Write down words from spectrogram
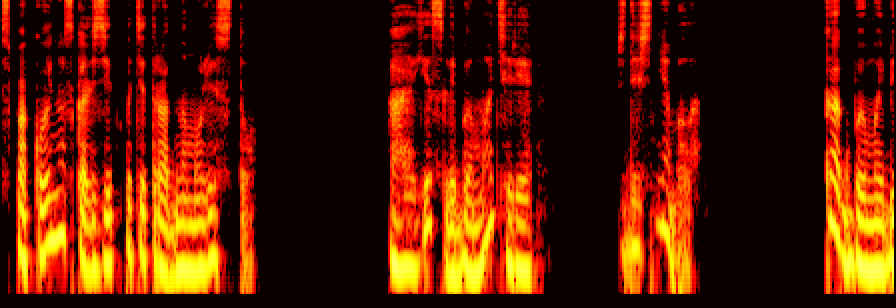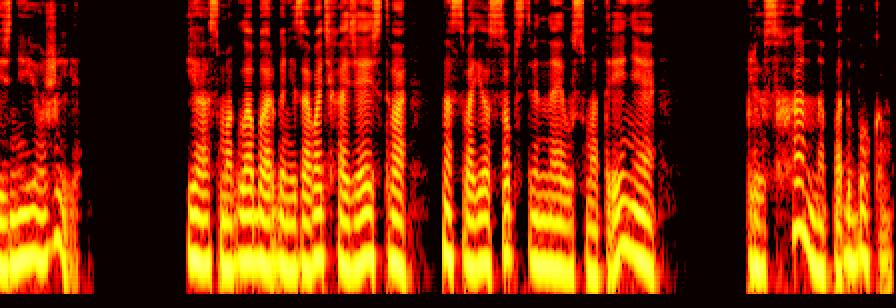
спокойно скользит по тетрадному листу. А если бы матери здесь не было? Как бы мы без нее жили? Я смогла бы организовать хозяйство на свое собственное усмотрение, плюс Ханна под боком.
